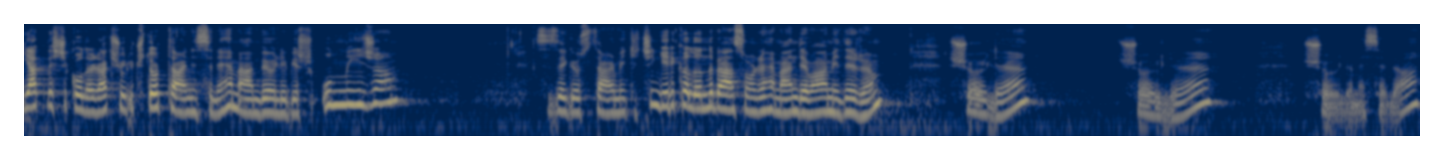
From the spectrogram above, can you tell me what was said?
yaklaşık olarak şöyle 3-4 tanesini hemen böyle bir unlayacağım. Size göstermek için. Geri kalanını ben sonra hemen devam ederim. Şöyle, şöyle, şöyle mesela.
